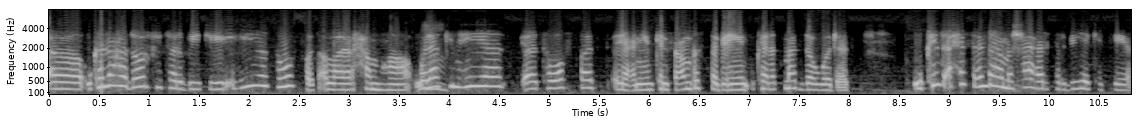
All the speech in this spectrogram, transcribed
آه وكان لها دور في تربيتي. هي توفت الله يرحمها. ولكن هي آه توفت يعني يمكن في عمر السبعين وكانت ما تزوجت. وكنت أحس عندها مشاعر سلبية كثير.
